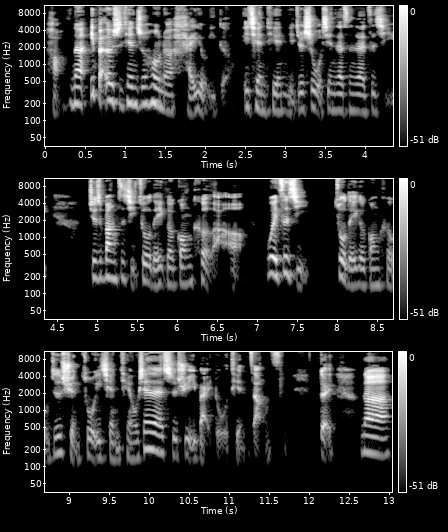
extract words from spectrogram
好，那一百二十天之后呢，还有一个一千天，也就是我现在正在自己就是帮自己做的一个功课了啊，为自己做的一个功课，我就是选做一千天。我现在在持续一百多天这样子。对，那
